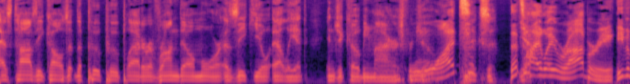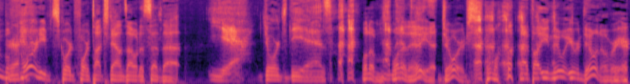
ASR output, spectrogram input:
as Tazi calls it, the poo poo platter of Rondale Moore, Ezekiel Elliott, and Jakobi Meyers for Joe What? That's yeah. highway robbery. Even before he scored four touchdowns, I would have said that. Yeah, George Diaz. what a what an idiot, George! Come on, I thought you knew what you were doing over here.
